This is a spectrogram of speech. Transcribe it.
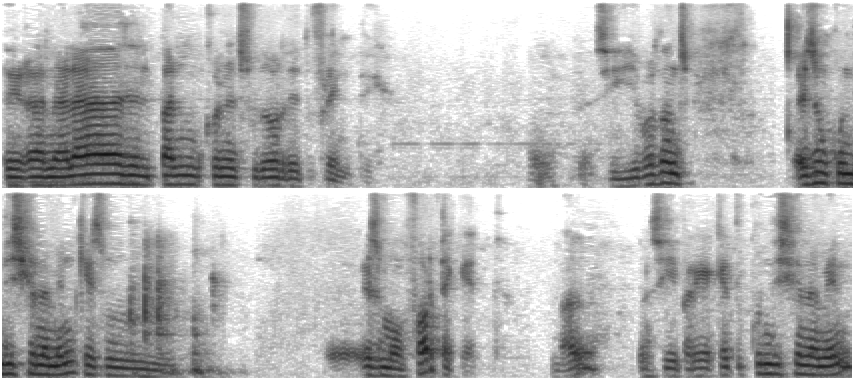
te ganarás el pan con el sudor de tu frente. O sigui, llavors, doncs, és un condicionament que és, un, és molt fort, aquest. Val? O sigui, perquè aquest condicionament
